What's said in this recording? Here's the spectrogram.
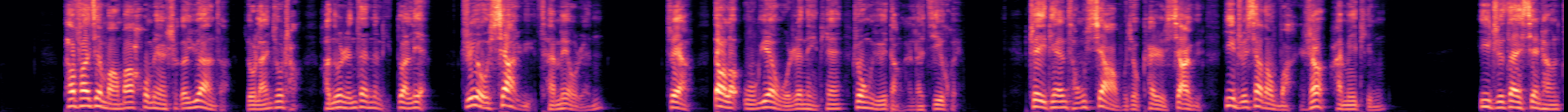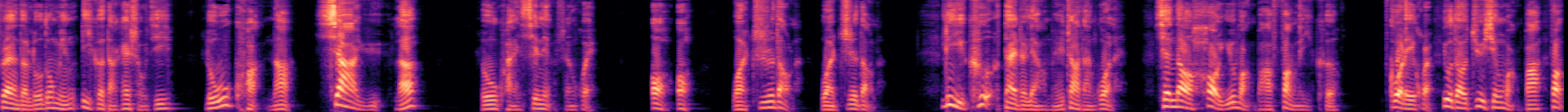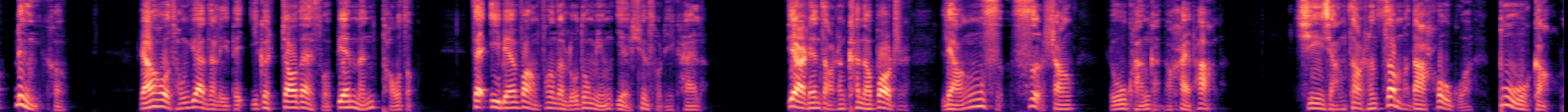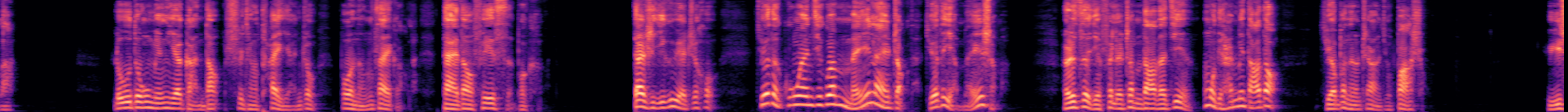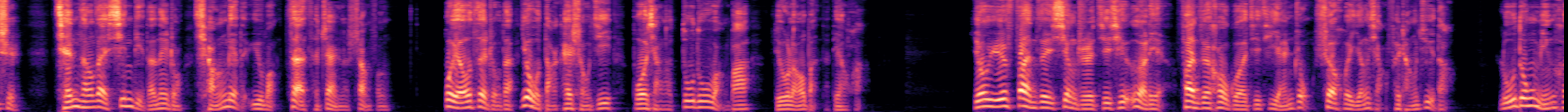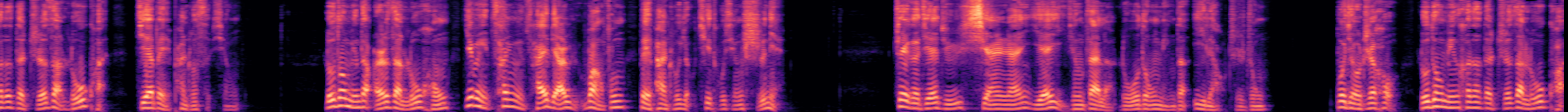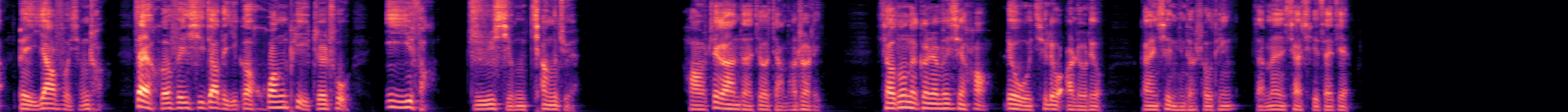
他发现网吧后面是个院子，有篮球场，很多人在那里锻炼，只有下雨才没有人。这样。到了五月五日那天，终于等来了机会。这一天从下午就开始下雨，一直下到晚上还没停。一直在现场转悠的卢东明立刻打开手机：“卢款呢？下雨了。”卢款心领神会：“哦哦，我知道了，我知道了。”立刻带着两枚炸弹过来，先到浩宇网吧放了一颗，过了一会儿又到巨星网吧放另一颗，然后从院子里的一个招待所边门逃走。在一边望风的卢东明也迅速离开了。第二天早上看到报纸两死四伤，卢款感到害怕了，心想造成这么大后果，不搞了。卢东明也感到事情太严重，不能再搞了，逮到非死不可。但是一个月之后，觉得公安机关没来找他，觉得也没什么，而自己费了这么大的劲，目的还没达到，绝不能这样就罢手。于是。潜藏在心底的那种强烈的欲望再次占了上风，不由自主的又打开手机，拨响了嘟嘟网吧刘老板的电话。由于犯罪性质极其恶劣，犯罪后果极其严重，社会影响非常巨大，卢东明和他的侄子卢款皆被判处死刑。卢东明的儿子卢红因为参与踩点与望风，被判处有期徒刑十年。这个结局显然也已经在了卢东明的意料之中。不久之后。卢东明和他的侄子卢款被押赴刑场，在合肥西郊的一个荒僻之处依法执行枪决。好，这个案子就讲到这里。小东的个人微信号六五七六二六六，感谢您的收听，咱们下期再见。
